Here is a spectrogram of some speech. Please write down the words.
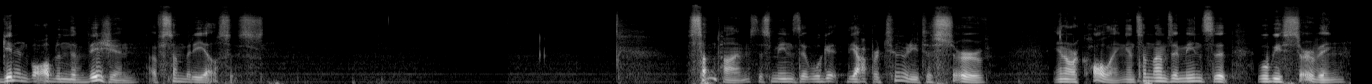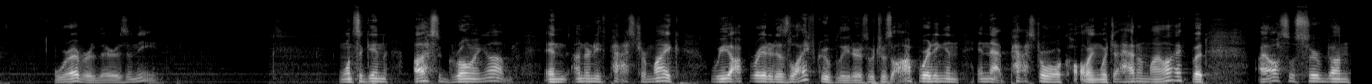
get involved in the vision of somebody else's. Sometimes this means that we'll get the opportunity to serve in our calling, and sometimes it means that we'll be serving wherever there is a need. Once again, us growing up and underneath Pastor Mike, we operated as life group leaders, which was operating in, in that pastoral calling, which I had in my life. But I also served on,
